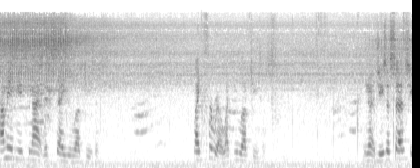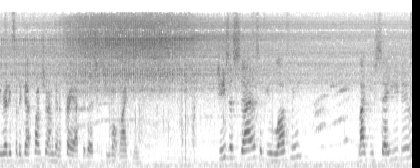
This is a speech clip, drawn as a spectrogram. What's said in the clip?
How many of you tonight would say you love Jesus? Like for real, like you love Jesus. You know what Jesus says? You ready for the gut puncher? I'm going to pray after this because you won't like me. Jesus says, if you love me like you say you do,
